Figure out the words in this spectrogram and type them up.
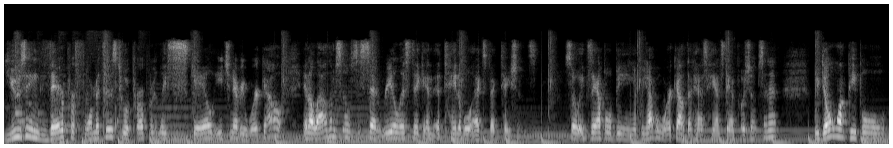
using their performances to appropriately scale each and every workout and allow themselves to set realistic and attainable expectations. So, example being, if we have a workout that has handstand push-ups in it, we don't want people,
